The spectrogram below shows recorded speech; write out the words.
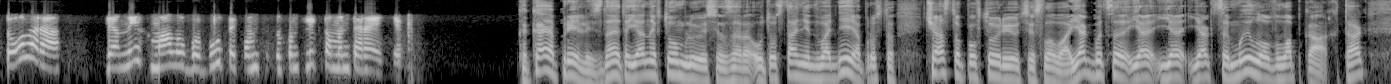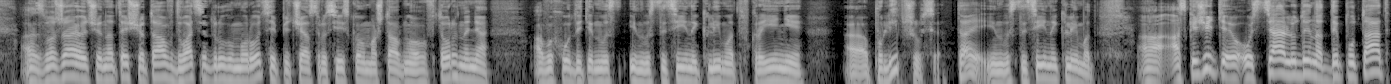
Столара, для них мало би бути кон- конфліктом інтересів. Какая прелість, знаєте, я не втомлююся зараз. От останні два дні я просто часто повторюю ці слова. Як би це я, я як це мило в лапках, так зважаючи на те, що та в 22-му році під час російського масштабного вторгнення, а виходить інвес- інвестиційний клімат в країні. А, Поліпшився та інвестиційний клімат. А, а скажіть, ось ця людина, депутат,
